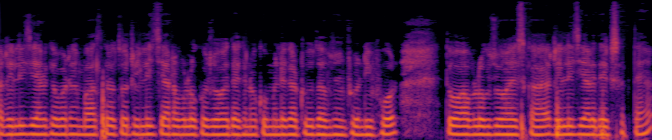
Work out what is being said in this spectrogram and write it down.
रिलीज़ ईयर के बारे में बात करें तो रिलीज़ ईयर आप लोग को जो है देखने को मिलेगा टू तो आप लोग जो है इसका रिलीज़ ईयर देख सकते हैं।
